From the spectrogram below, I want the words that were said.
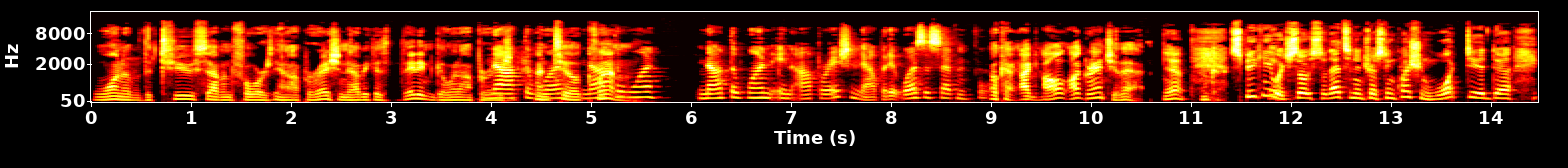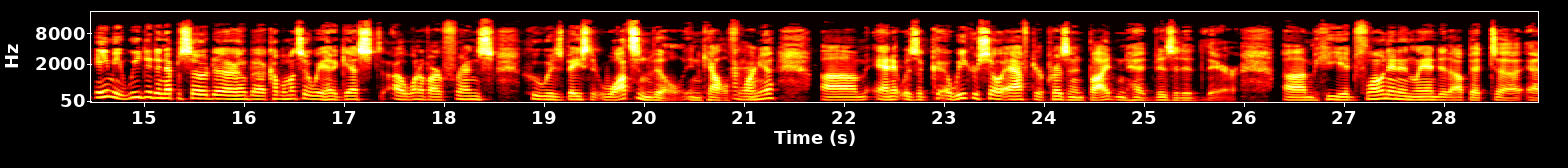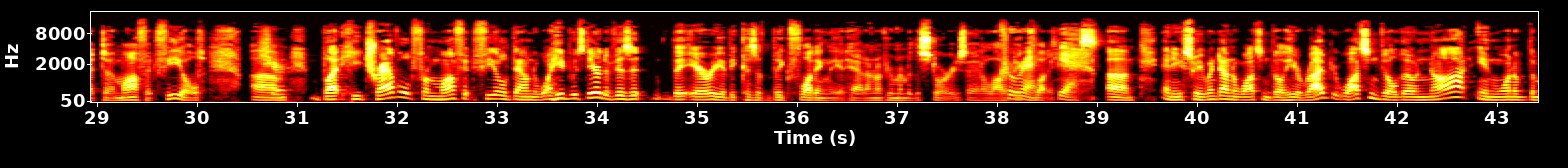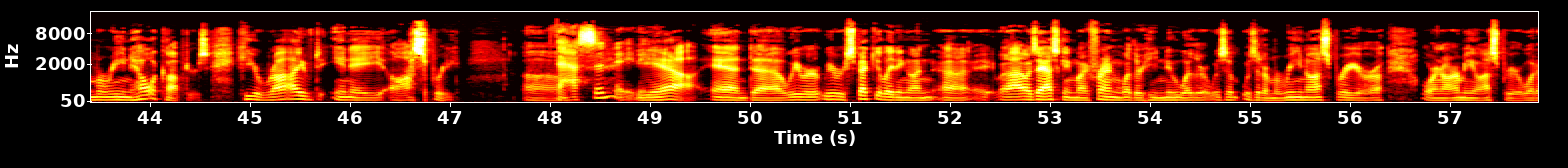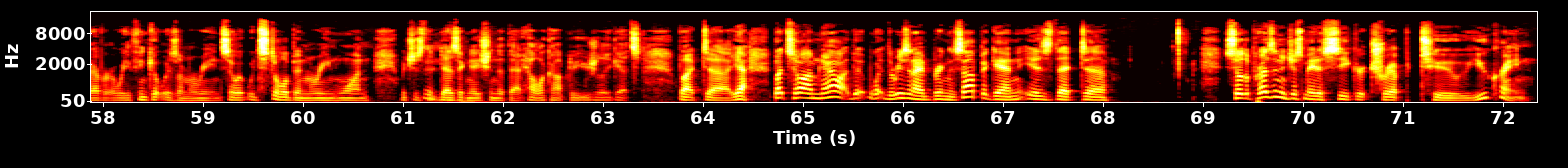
one of the two 74s in operation now because they didn't go in operation Not the one, until not Clinton. the one, not the one in operation now, but it was a seven four. Okay, I, I'll, I'll grant you that. Yeah. Speaking of which, so so that's an interesting question. What did uh, Amy? We did an episode uh, a couple months ago. We had a guest, uh, one of our friends who is based at Watsonville in California, um, and it was a, a week or so after President Biden had visited there. Um, he had flown in and landed up at uh, at uh, Moffett Field, um, Sure. but he traveled from Moffett Field down to he was there to visit the area because of the big flooding they had had. I don't know if you remember the stories. They had a lot of big flooding. yes. Um, and he, so he went down to Watsonville. He arrived at Watsonville, though not in one of the Marine helicopters. He arrived in a Osprey. Fascinating. Yeah, and uh, we were we were speculating on. Uh, I was asking my friend whether he knew whether it was a was it a Marine Osprey or a, or an Army Osprey or whatever. We think it was a Marine, so it would still have been Marine One, which is the designation that that helicopter usually gets. But uh, yeah, but so I'm now the, the reason I bring this up again is that. Uh, so the president just made a secret trip to Ukraine.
